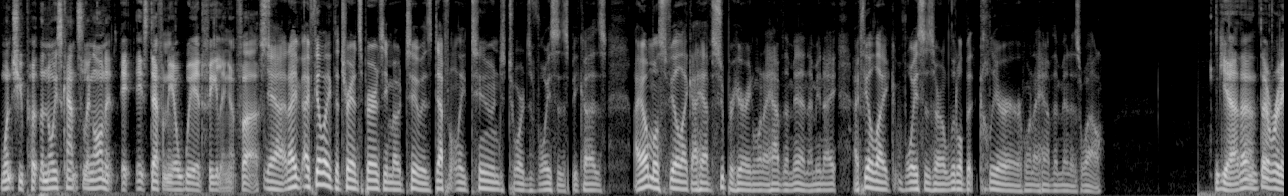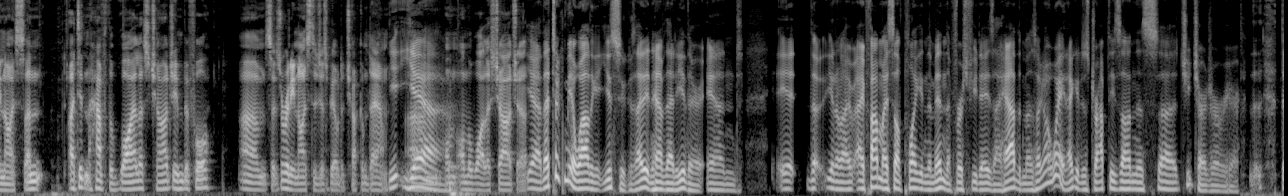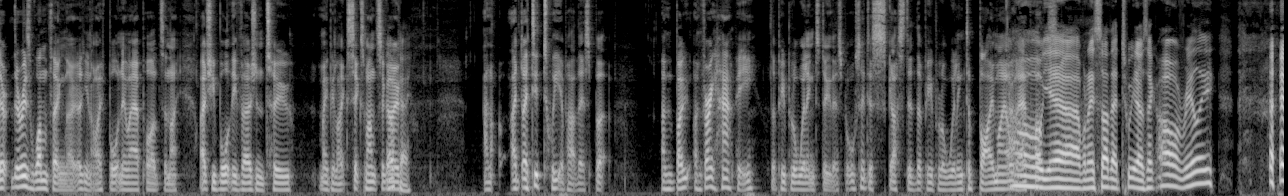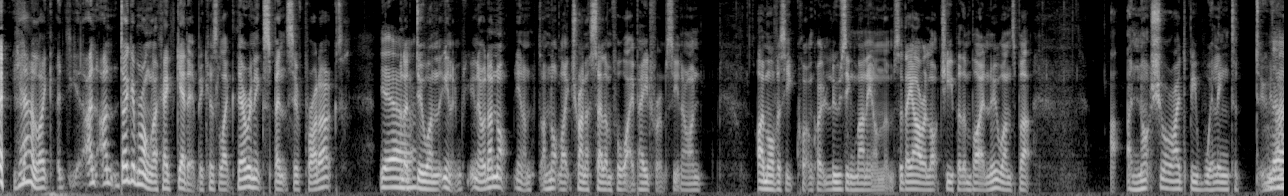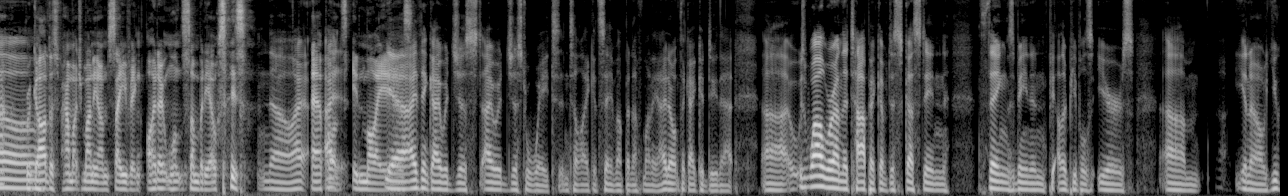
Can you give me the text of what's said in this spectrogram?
once you put the noise cancelling on, it, it it's definitely a weird feeling at first. Yeah, and I I feel like the transparency mode too is definitely tuned towards voices because I almost feel like I have super hearing when I have them in. I mean, I I feel like voices are a little bit clearer when I have them in as well. Yeah, they're they're really nice, and I didn't have the wireless charging before, um, so it's really nice to just be able to chuck them down. Y- yeah. um, on on the wireless charger. Yeah, that took me a while to get used to because I didn't have that either, and it the you know I, I found myself plugging them in the first few days I had them. I was like, oh wait, I could just drop these on this uh, cheat charger over here. There there is one thing though. You know, I've bought new AirPods, and I, I actually bought the version two maybe like six months ago. Okay. and I, I did tweet about this, but I'm both I'm very happy that people are willing to do this, but also disgusted that people are willing to buy my old Oh AirPods. Oh yeah, when I saw that tweet, I was like, oh really? Yeah. Like, and, and don't get me wrong, like I get it because like they're an expensive product, Yeah. and I do on you know you know, and I'm not you know I'm, I'm not like trying to sell them for what I paid for them. So you know I'm I'm obviously quote unquote losing money on them, so they are a lot cheaper than buying new ones, but. I- I'm not sure I'd be willing to do No. that, regardless of how much money I'm saving. I don't want somebody else's no, I AirPods in my ears. Yeah, I think I would just I would just wait until I could save up enough money. I don't think I could do that. Uh, it was, while we're on the topic of disgusting things being in p- other people's ears, um, you know, you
